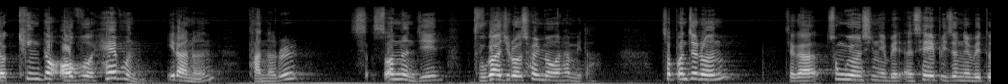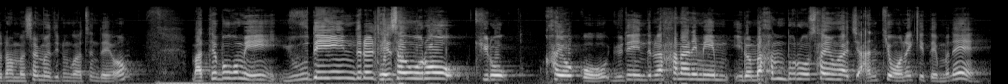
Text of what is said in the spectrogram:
the kingdom of heaven이라는 단어를 썼는지 두 가지로 설명을 합니다. 첫 번째는 제가 송구영 신 예배, 새 비전 예배 때도 한번 설명드린 것 같은데요. 마태복음이 유대인들을 대상으로 기록하였고 유대인들은 하나님의 이름을 함부로 사용하지 않기 원했기 때문에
